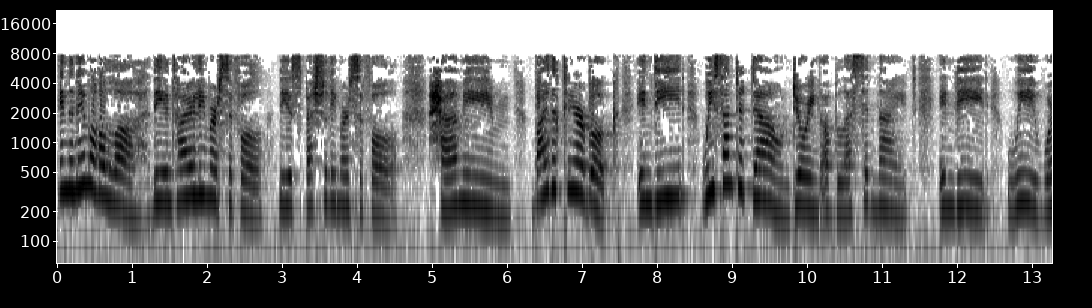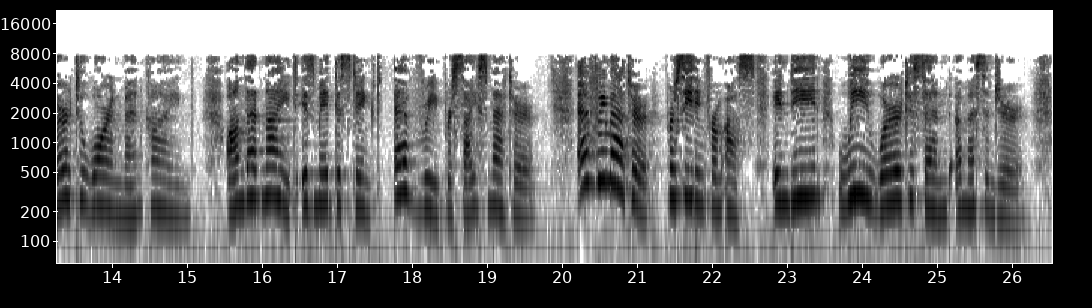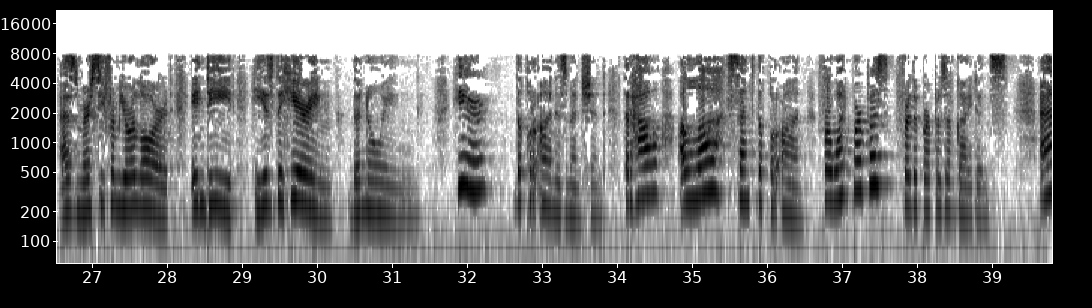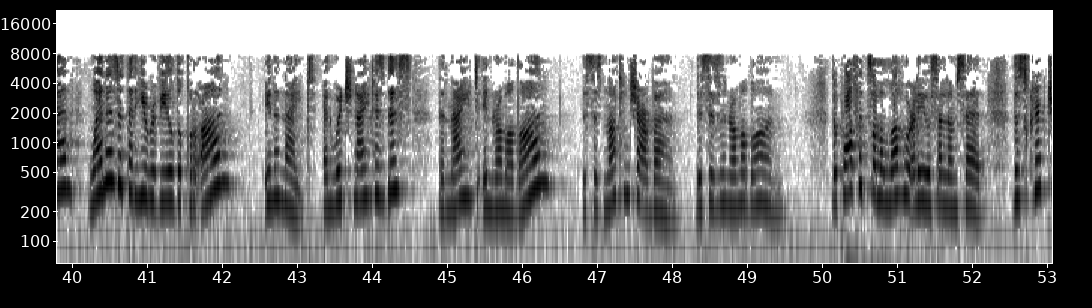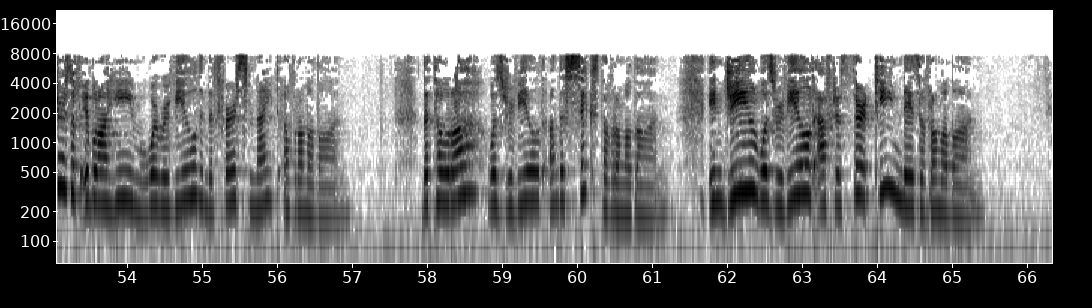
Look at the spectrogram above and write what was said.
In the name of Allah, the entirely merciful, the especially merciful. Hamim. By the clear book. Indeed, we sent it down during a blessed night. Indeed, we were to warn mankind. On that night is made distinct every precise matter. Every matter proceeding from us. Indeed, we were to send a messenger. As mercy from your Lord. Indeed, He is the hearing, the knowing. Here, the Qur'an is mentioned. That how Allah sent the Qur'an. For what purpose? For the purpose of guidance. And when is it that He revealed the Qur'an? In a night. And which night is this? The night in Ramadan. This is not in Sha'ban. This is in Ramadan. The Prophet ﷺ said, the scriptures of Ibrahim were revealed in the first night of Ramadan. The Torah was revealed on the sixth of Ramadan. Injil was revealed after 13 days of Ramadan.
